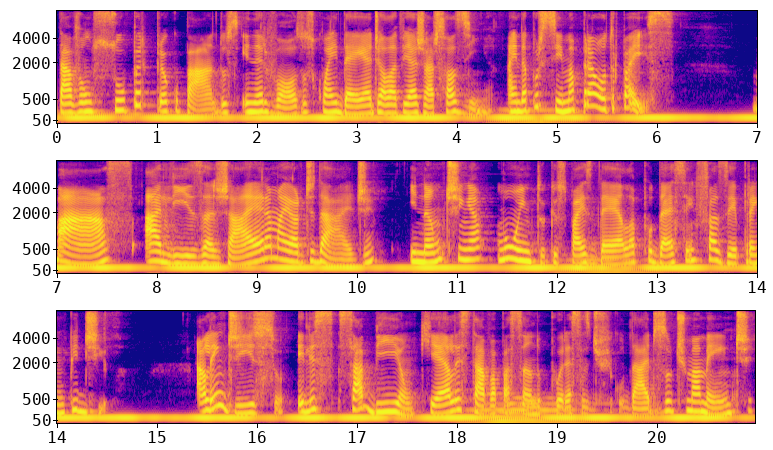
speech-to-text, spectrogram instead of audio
estavam super preocupados e nervosos com a ideia de ela viajar sozinha, ainda por cima para outro país. Mas a Lisa já era maior de idade e não tinha muito que os pais dela pudessem fazer para impedi-la. Além disso, eles sabiam que ela estava passando por essas dificuldades ultimamente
